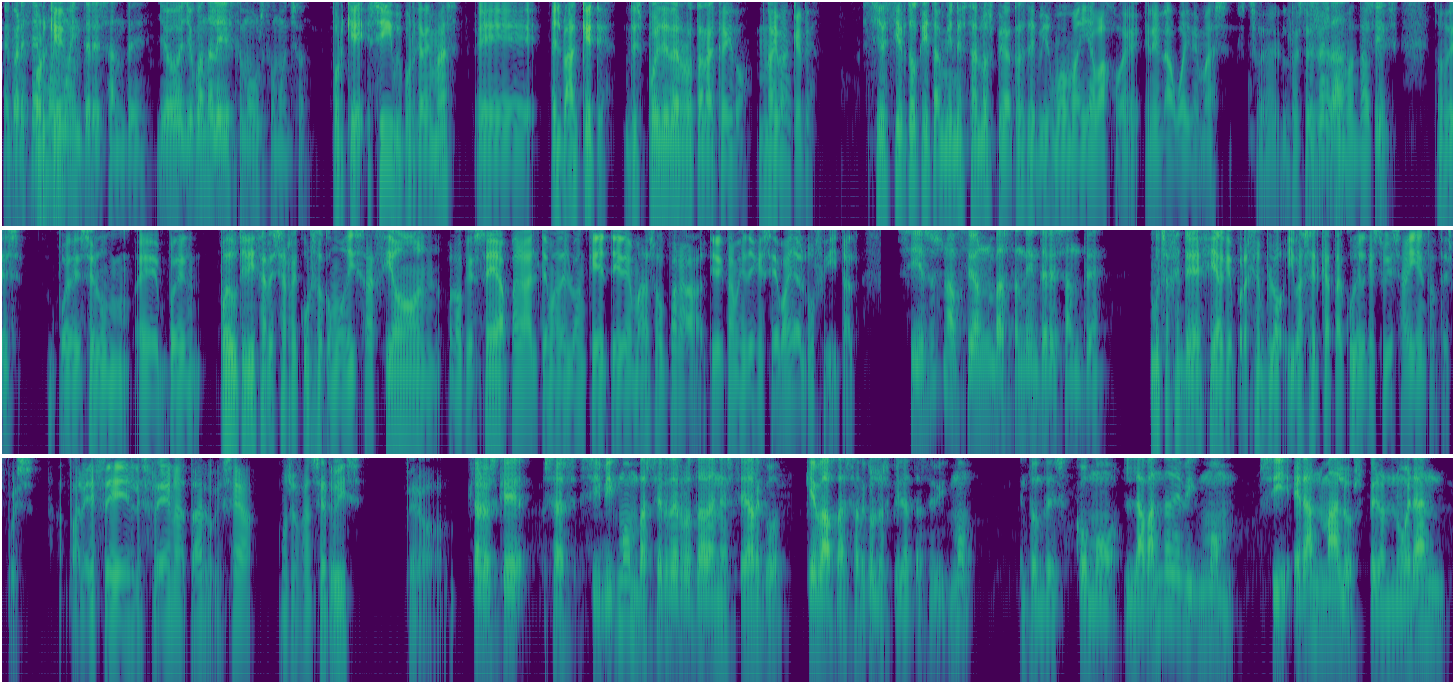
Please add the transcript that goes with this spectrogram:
Me parece ¿Por muy, muy interesante. Yo, yo cuando leí esto me gustó mucho. Porque sí, porque además eh, el banquete, después de derrotar a Kaido, no hay banquete. Sí es cierto que también están los piratas de Big Mom ahí abajo eh, en el agua y demás, el resto de Es sus verdad, comandantes. Entonces puede ser un, eh, pueden, puede utilizar ese recurso como distracción o lo que sea para el tema del banquete y demás o para directamente que se vaya Luffy y tal. Sí, eso es una opción bastante interesante. Mucha gente decía que, por ejemplo, iba a ser Katakuri el que estuviese ahí, entonces pues aparece, les frena, tal, lo que sea. Mucho fanservice, pero Claro, es que, o sea, si Big Mom va a ser derrotada en este arco, ¿qué va a pasar con los piratas de Big Mom? Entonces, como la banda de Big Mom, sí, eran malos, pero no eran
